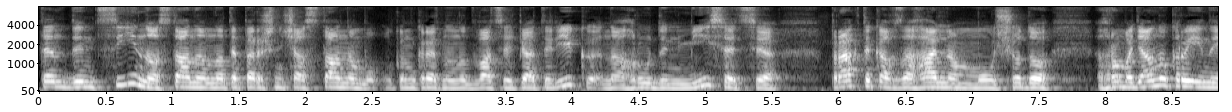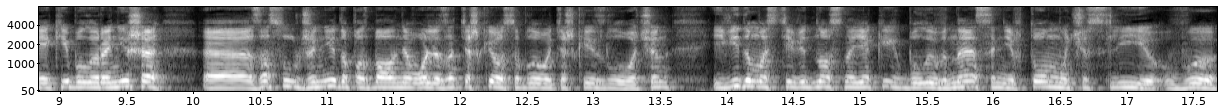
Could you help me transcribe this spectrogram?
Тенденційно, станом на теперішній час, станом конкретно на 25 рік, на грудень місяць, практика в загальному щодо громадян України, які були раніше е, засуджені до позбавлення волі за тяжкий, особливо тяжкий злочин, і відомості відносно яких були внесені, в тому числі в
